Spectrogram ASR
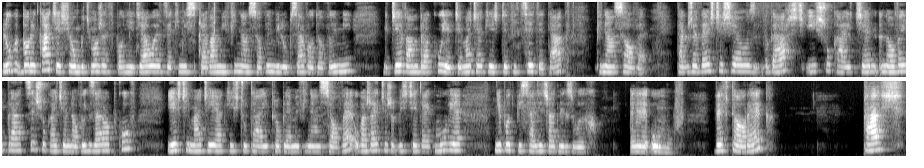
lub borykacie się być może w poniedziałek z jakimiś sprawami finansowymi lub zawodowymi, gdzie Wam brakuje, gdzie macie jakieś deficyty, tak, finansowe. Także weźcie się w garść i szukajcie nowej pracy, szukajcie nowych zarobków. Jeśli macie jakieś tutaj problemy finansowe, uważajcie, żebyście, tak jak mówię, nie podpisali żadnych złych y, umów. We wtorek paść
